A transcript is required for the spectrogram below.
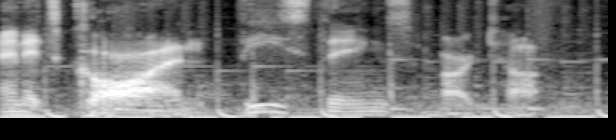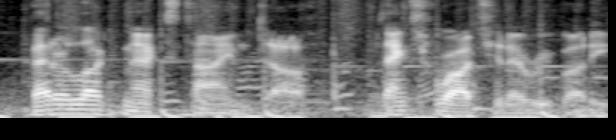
and it's gone. These things are tough. Better luck next time, Duff. Thanks for watching, everybody.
